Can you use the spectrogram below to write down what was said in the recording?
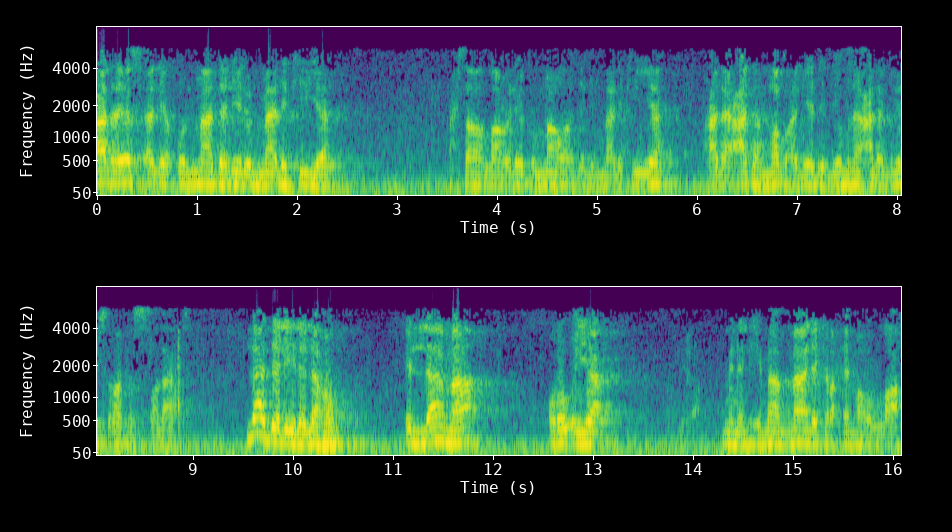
هذا يسأل يقول ما دليل المالكية؟ أحسن الله إليكم. ما هو دليل المالكية؟ على عدم وضع اليد اليمنى على اليسرى في الصلاة. لا دليل لهم إلا ما رؤي من الإمام مالك رحمه الله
